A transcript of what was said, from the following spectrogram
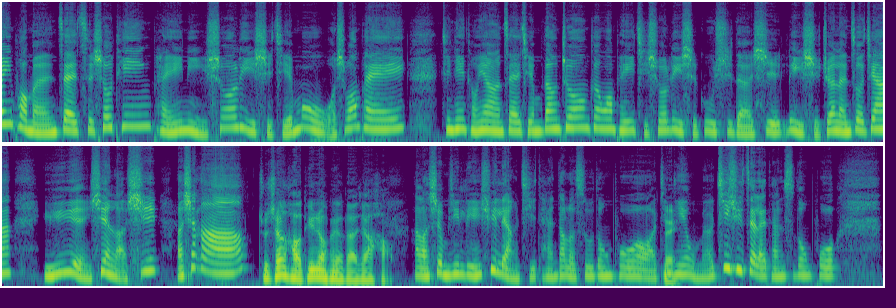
欢迎朋友们再次收听《陪你说历史》节目，我是汪培。今天同样在节目当中跟汪培一起说历史故事的是历史专栏作家于远炫老师，老师好。主持人好，听众朋友大家好。好，老师，我们已经连续两集谈到了苏东坡哦，今天我们要继续再来谈苏东坡。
